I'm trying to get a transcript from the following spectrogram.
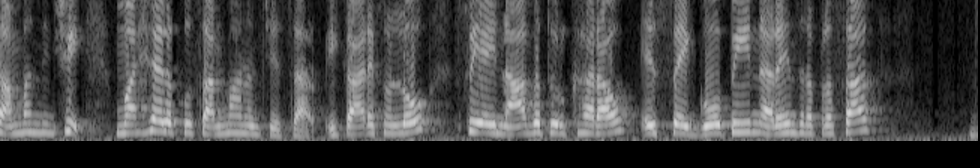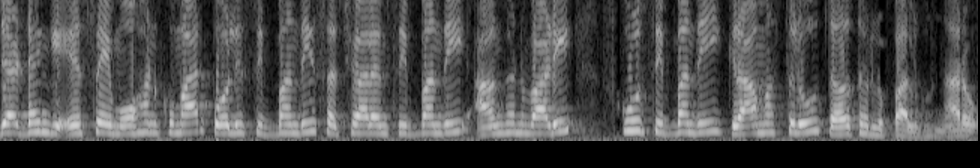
సంబంధించి మహిళలకు సన్మానం చేశారు. ఈ కార్యక్రమంలో CI Nagadurgarao SI Gopi Narendra Prasad Jaddangi SI Mohan Kumar police సిబ్బంది సచివాలయం సిబ్బంది అంగన్వాడీ స్కూల్ సిబ్బంది గ్రామస్తులు తదితరులు పాల్గొన్నారు.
